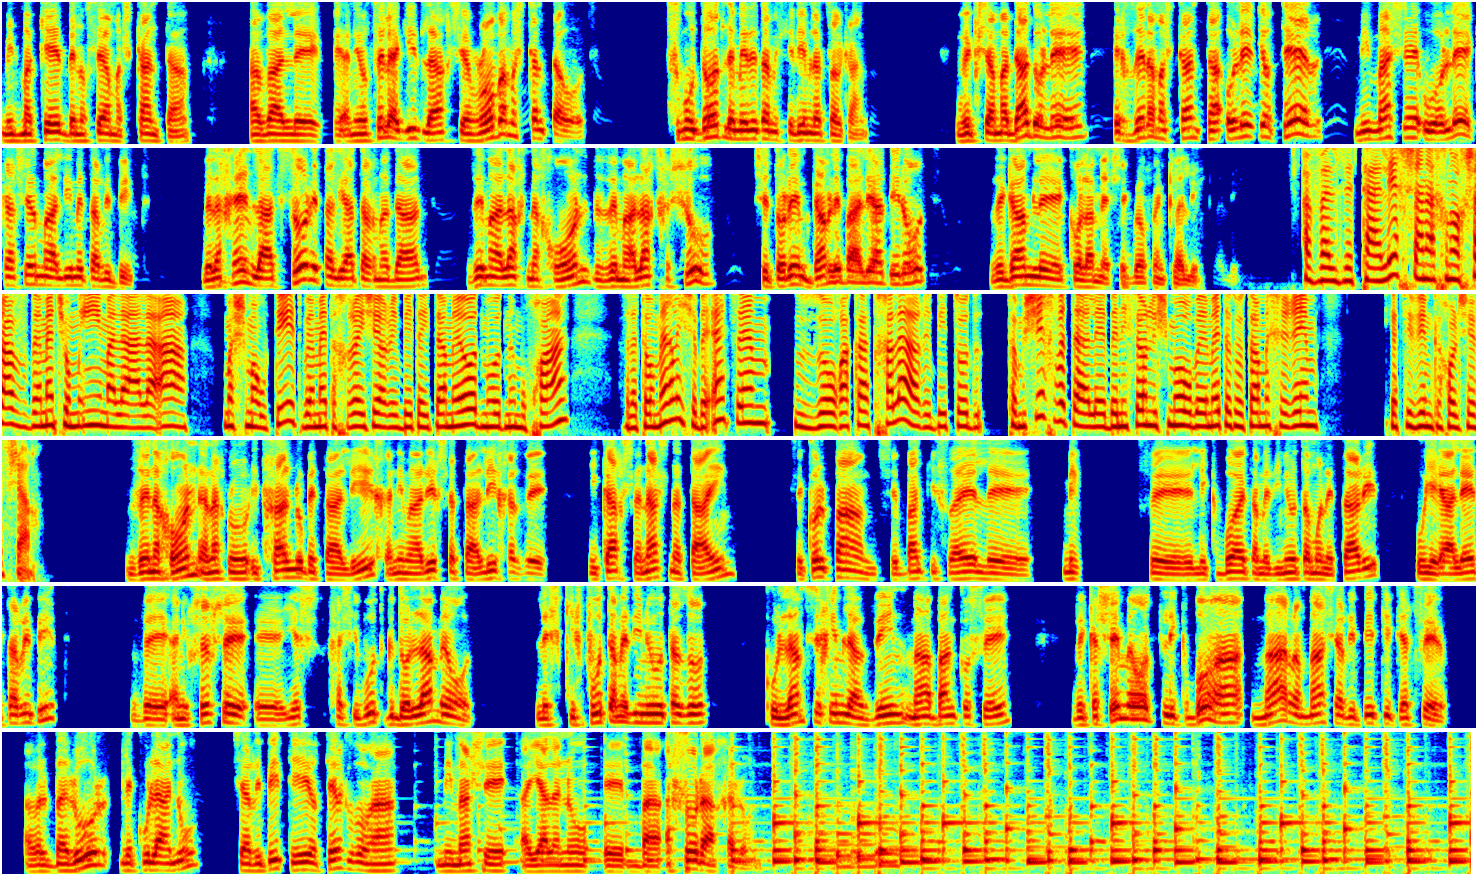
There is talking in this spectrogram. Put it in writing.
מתמקד בנושא המשכנתה, אבל uh, אני רוצה להגיד לך שרוב המשכנתאות צמודות למדד המחירים לצרכן. וכשהמדד עולה, החזר המשכנתה עולה יותר ממה שהוא עולה כאשר מעלים את הריבית. ולכן לעצור את עליית המדד זה מהלך נכון וזה מהלך חשוב שתורם גם לבעלי הדירות וגם לכל המשק באופן כללי. אבל זה תהליך שאנחנו עכשיו באמת שומעים על העלאה משמעותית, באמת אחרי שהריבית הייתה מאוד מאוד נמוכה, אבל אתה אומר לי שבעצם זו רק ההתחלה, הריבית עוד תמשיך ותעלה בניסיון לשמור באמת את אותם מחירים יציבים ככל שאפשר. זה נכון, אנחנו התחלנו בתהליך, אני מעריך שהתהליך הזה ייקח שנה-שנתיים, שכל פעם שבנק ישראל אה, לקבוע את המדיניות המוניטרית, הוא יעלה את הריבית, ואני חושב שיש חשיבות גדולה מאוד לשקיפות המדיניות הזאת, כולם צריכים להבין מה הבנק עושה, וקשה מאוד לקבוע מה הרמה שהריבית תתייצב, אבל ברור לכולנו שהריבית תהיה יותר גבוהה ממה שהיה לנו אה, בעשור האחרון.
